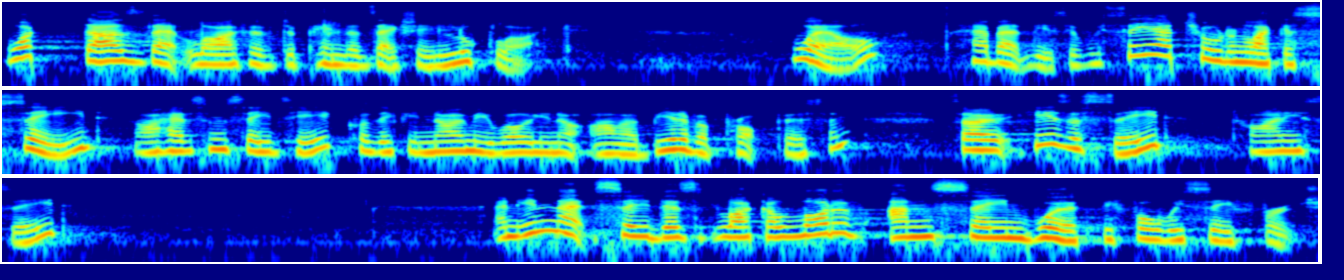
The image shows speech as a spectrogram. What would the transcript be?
What does that life of dependence actually look like? Well, how about this? If we see our children like a seed, I have some seeds here because if you know me well, you know I'm a bit of a prop person. So here's a seed, tiny seed. And in that seed, there's like a lot of unseen work before we see fruit.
